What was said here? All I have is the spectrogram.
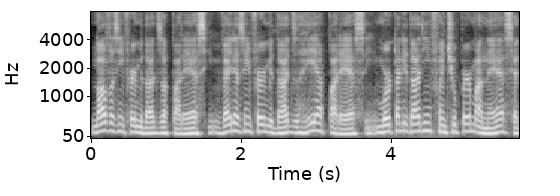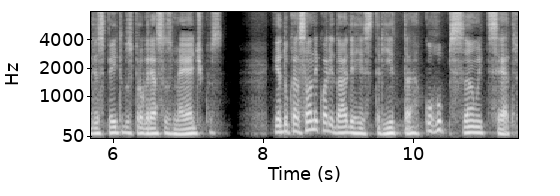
Novas enfermidades aparecem, velhas enfermidades reaparecem, mortalidade infantil permanece a despeito dos progressos médicos, educação de qualidade restrita, corrupção, etc.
